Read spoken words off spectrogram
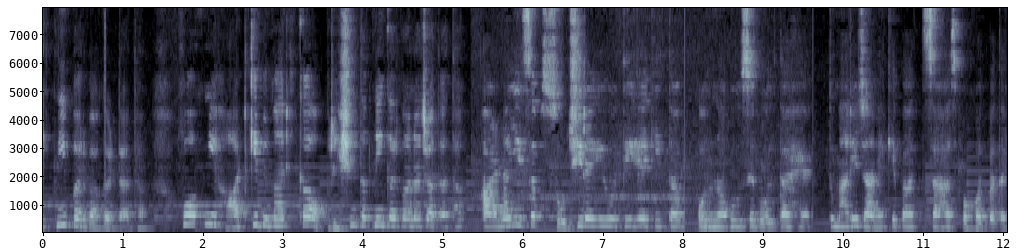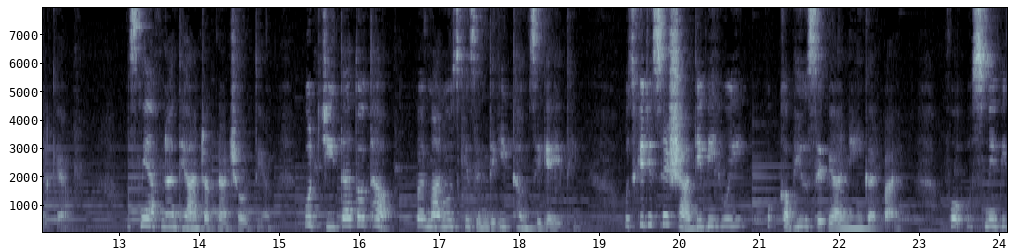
इतनी परवाह करता था, वो अपनी हार्ट की बीमारी का ऑपरेशन तक नहीं करवाना चाहता था। आरना ये सब सोच ही रही होती है कि तब और उसे बोलता है, तुम्हारे जाने के बाद साहस बहुत बदल गया। उसने अपना ध्यान रखना छोड़ दिया। वो जीता तो था, पर मानो उसकी ज़िंदगी थम सी गई थी। उसकी जिससे शादी भी हुई, वो कभी उससे प्यार नहीं कर पाया। वो उसमें भी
